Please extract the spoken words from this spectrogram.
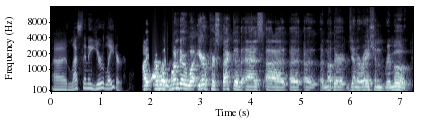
Uh, less than a year later. I, I, would wonder what your perspective as uh, a, a, another generation removed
